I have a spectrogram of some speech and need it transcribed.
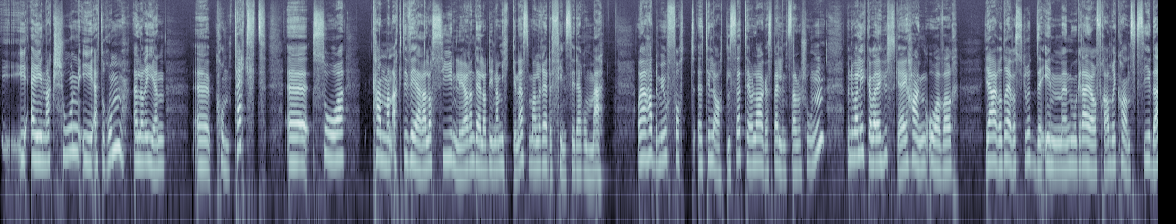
i én aksjon i et rom eller i en uh, kontekst, Eh, så kan man aktivere eller synliggjøre en del av dynamikkene som allerede fins i det rommet. Og her hadde vi jo fått eh, tillatelse til å lage spilleinstallasjonen, men det var likevel jeg husker jeg hang over gjerdet og drev og skrudde inn noe greier fra amerikansk side.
